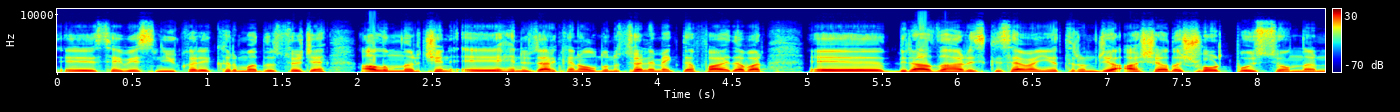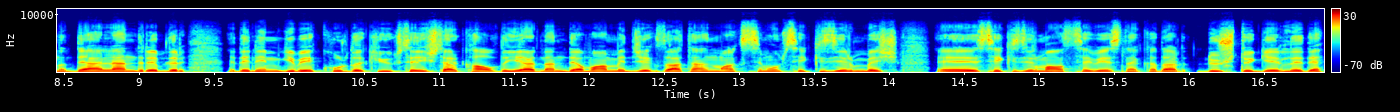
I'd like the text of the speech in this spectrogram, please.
e, seviyesini yukarıya kırmadığı sürece alımlar için e, henüz erken olduğunu söylemekte fayda var. E, biraz daha riski seven yatırımcı aşağıda short pozisyonlarını değerlendirebilir. E, dediğim gibi kurdaki yükselişler kaldığı yerden devam edecek. Zaten maksimum 8.25 e, 8.26 seviyesine kadar düştü geriledi.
